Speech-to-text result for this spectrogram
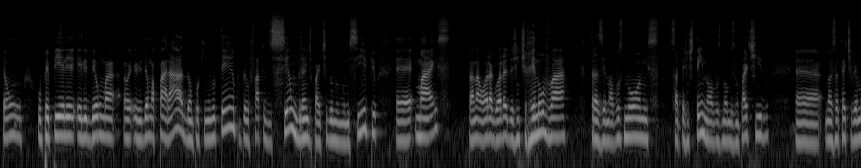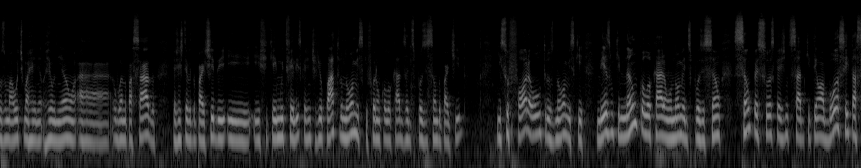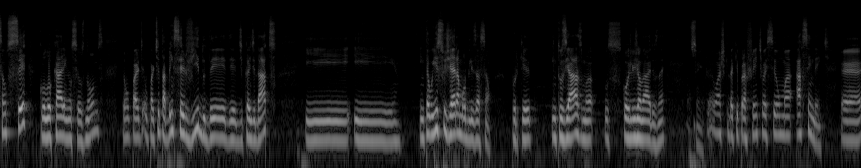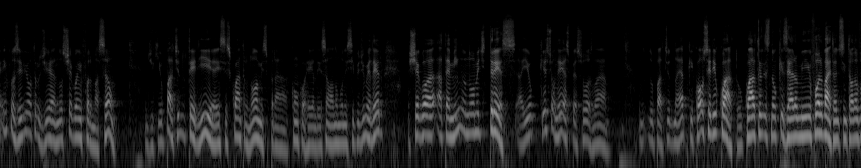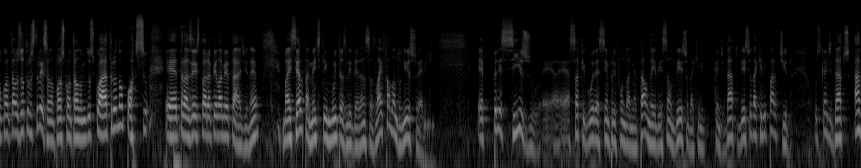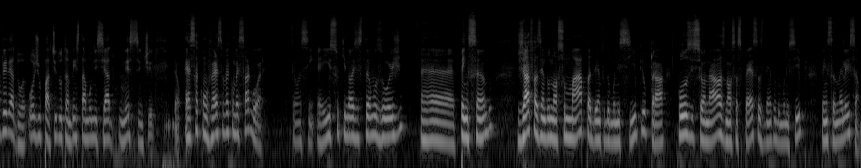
Então, o PP ele, ele, deu uma, ele deu uma parada um pouquinho no tempo, pelo fato de ser um grande partido no município, é, mas está na hora agora de a gente renovar, trazer novos nomes. Sabe que a gente tem novos nomes no partido. É, nós até tivemos uma última reunião a, o ano passado, que a gente teve do partido, e, e, e, fiquei muito feliz que a gente viu quatro nomes que foram colocados à disposição do partido. Isso fora outros nomes que, mesmo que não colocaram o nome à disposição, são pessoas que a gente sabe que têm uma boa aceitação se colocarem os seus nomes. Então, o, part o partido está bem servido de, de, de candidatos. E, e, então, isso gera mobilização, porque entusiasma os correligionários, né? Sim. Então eu acho que daqui para frente vai ser uma ascendente. É, inclusive, outro dia nos chegou a informação de que o partido teria esses quatro nomes para concorrer à eleição lá no município de Meleiro. Chegou a, até mim o nome de três. Aí eu questionei as pessoas lá do partido na época e qual seria o quarto. O quarto eles não quiseram me informar. Então eu disse, então eu vou contar os outros três. Se eu não posso contar o nome dos quatro, eu não posso é, trazer a história pela metade, né? Mas certamente tem muitas lideranças lá. E falando nisso, Eric, é preciso, é, essa figura é sempre fundamental na eleição desse ou daquele candidato, desse ou daquele partido. Os candidatos a vereador, hoje o partido também está municiado nesse sentido? Então, essa conversa vai começar agora. Então, assim, é isso que nós estamos hoje é, pensando, já fazendo o nosso mapa dentro do município para posicionar as nossas peças dentro do município, pensando na eleição.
